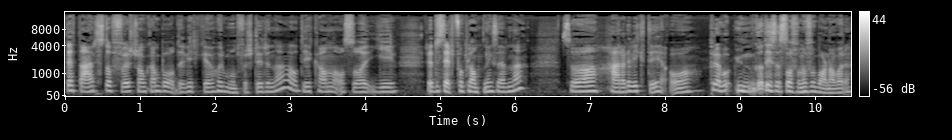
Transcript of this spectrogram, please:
Dette er stoffer som kan både virke hormonforstyrrende, og de kan også gi redusert forplantningsevne. Så her er det viktig å prøve å unngå disse stoffene for barna våre.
